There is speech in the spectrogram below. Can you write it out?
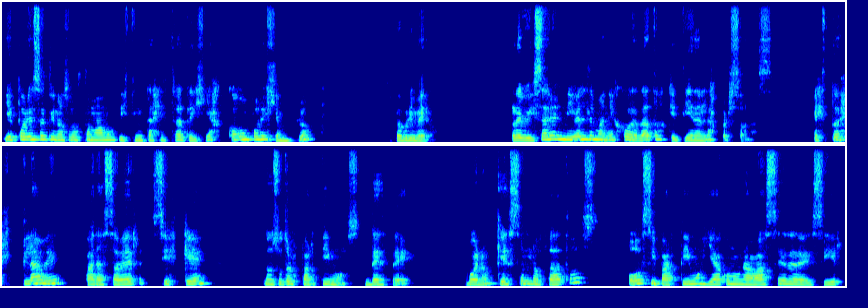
Y es por eso que nosotros tomamos distintas estrategias, como por ejemplo, lo primero, revisar el nivel de manejo de datos que tienen las personas. Esto es clave para saber si es que nosotros partimos desde, bueno, ¿qué son los datos? O si partimos ya con una base de decir,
